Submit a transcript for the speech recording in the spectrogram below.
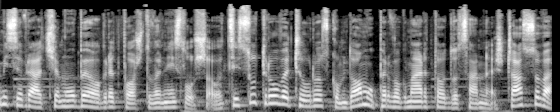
Mi se vraćamo u Beograd, poštovani slušalci. Sutra uveče u Ruskom domu 1. marta od 18 časova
